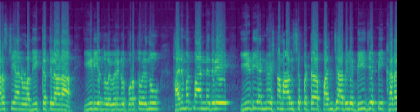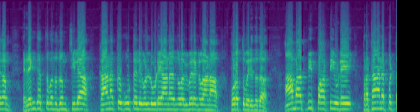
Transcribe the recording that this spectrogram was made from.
അറസ്റ്റ് ചെയ്യാനുള്ള നീക്കത്തിലാണ് ഇ ഡി എന്നുള്ള വിവരങ്ങൾ പുറത്തു വരുന്നു ഹനുമന്ത് മാനിനെതിരെ ഇ ഡി അന്വേഷണം ആവശ്യപ്പെട്ട് പഞ്ചാബിലെ ബി ജെ പി ഘടകം രംഗത്ത് വന്നതും ചില കണക്ക് കൂട്ടലുകളിലൂടെയാണ് എന്നുള്ള വിവരങ്ങളാണ് പുറത്തു വരുന്നത്. ആം ആദ്മി പാർട്ടിയുടെ പ്രധാനപ്പെട്ട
